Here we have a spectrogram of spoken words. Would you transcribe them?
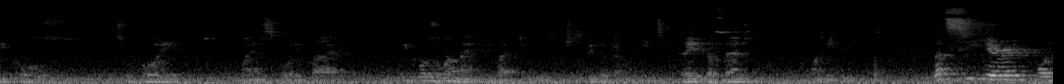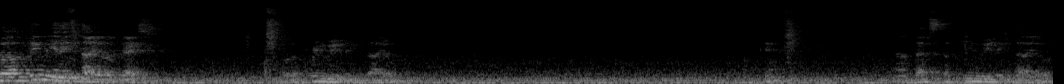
equals 240 minus 45 equals 195 degrees, which is bigger than 180, greater than 180 degrees. Let's see here for the freewheeling diode, guys. For the freewheeling diode. Okay. And that's the freewheeling diode.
